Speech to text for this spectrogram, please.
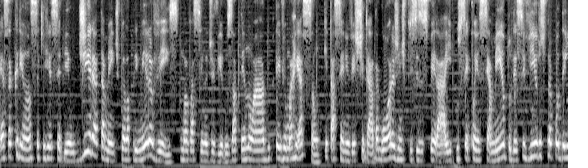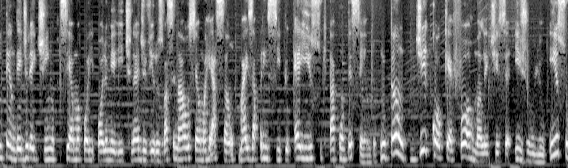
essa criança que recebeu diretamente pela primeira vez uma vacina de vírus atenuado teve uma reação que está sendo investigada agora. A gente precisa esperar aí o sequenciamento desse vírus para poder entender direitinho se é uma poliomielite né, de vírus vacinal ou se é uma reação, mas a princípio é isso que está acontecendo. Então, de qualquer forma, Letícia e Júlio, isso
